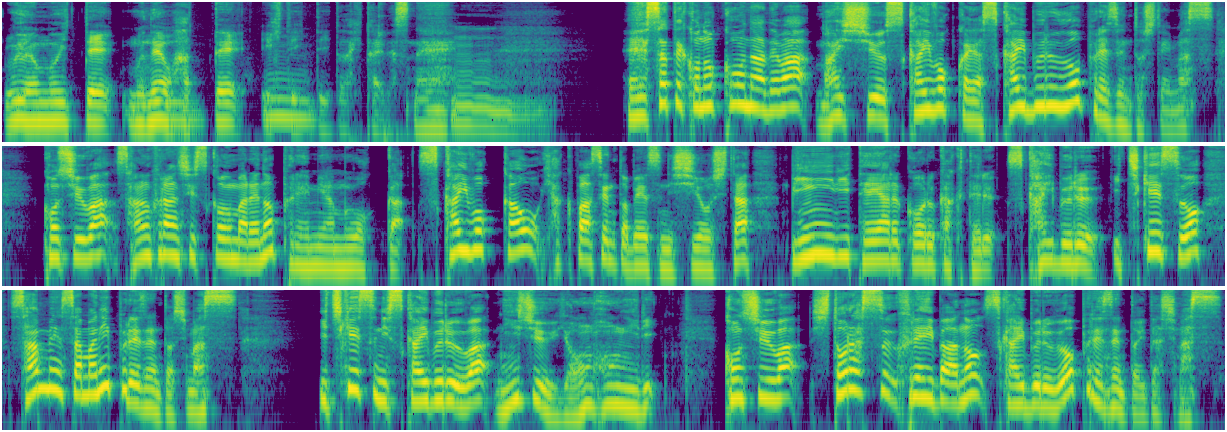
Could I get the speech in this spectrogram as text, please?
上を向いて胸を張って生きていっていただきたいですね。うん。えー、さてこのコーナーでは毎週スカイウォッカやスカイブルーをプレゼントしています。今週はサンフランシスコ生まれのプレミアムウォッカスカイウォッカを100%ベースに使用した瓶入り低アルコールカクテル SKYY BLUE。1ケースを3名様にプレゼントします。1ケースに SKYY BLUE は24本入り今週はシトラスフレーバーの SKYY BLUE をプレゼントいたします。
